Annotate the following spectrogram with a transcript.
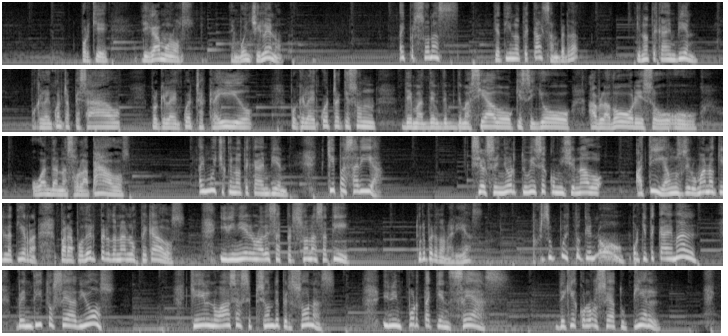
porque, digámoslo en buen chileno, hay personas que a ti no te calzan, ¿verdad? Que no te caen bien, porque las encuentras pesado, porque las encuentras creído, porque las encuentras que son demasiado, qué sé yo, habladores o, o andan asolapados. Hay muchos que no te caen bien. ¿Qué pasaría si el Señor te hubiese comisionado a ti, a un ser humano aquí en la tierra, para poder perdonar los pecados? y viniera una de esas personas a ti, ¿tú le perdonarías? Por supuesto que no, porque te cae mal. Bendito sea Dios, que Él no hace acepción de personas. Y no importa quién seas, de qué color sea tu piel,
